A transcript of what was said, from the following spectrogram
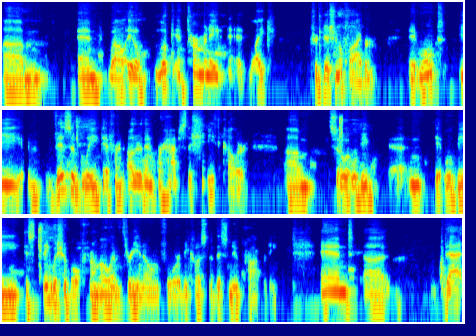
um, and well, it'll look and terminate like traditional fiber. It won't be visibly different other than perhaps the sheath color. Um, so it will be uh, it will be distinguishable from OM3 and OM4 because of this new property. And uh, that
